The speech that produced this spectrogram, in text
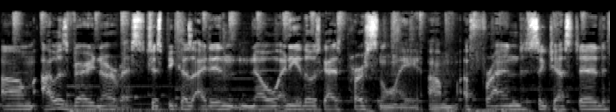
Um, I was very nervous just because I didn't know any of those guys personally. Um, a friend suggested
